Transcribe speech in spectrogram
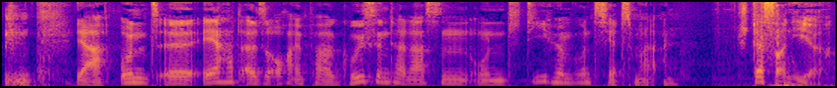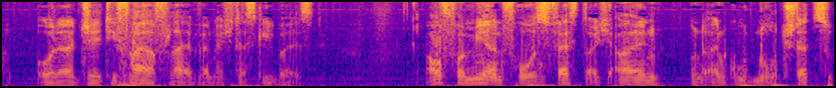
ja, und äh, er hat also auch ein paar Grüße hinterlassen und die hören wir uns jetzt mal an. Stefan hier, oder JT Firefly, wenn euch das lieber ist. Auch von mir ein frohes Fest euch allen und einen guten Rutsch dazu.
